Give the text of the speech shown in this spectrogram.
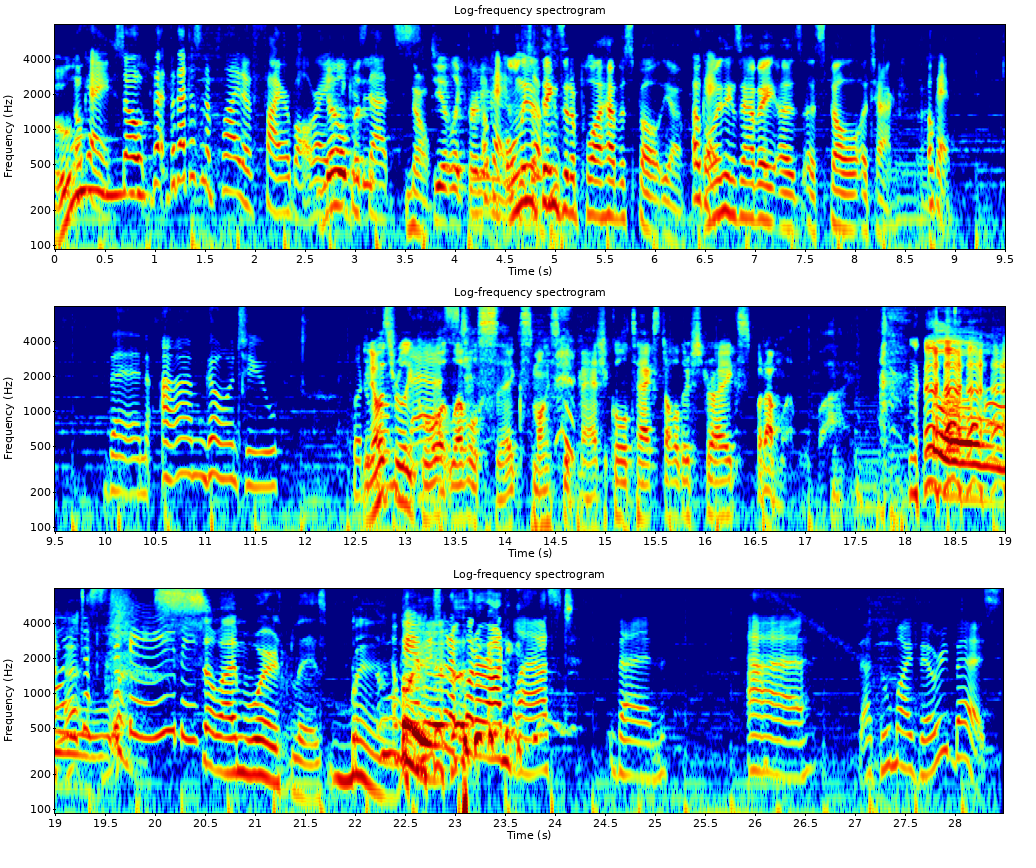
Ooh. Okay, so that but that doesn't apply to fireball, right? No, because but it- that's No. Do you have like burning? Okay. Only the So- things that apply have a spell. Yeah. Okay. Only things that have a, a, a spell attack. Okay. Then I'm going to put You know what's on really cool? At level six, monks get magical attacks to all their strikes, but I'm level five. Oh. you Just a baby. So I'm worthless. Boom. Okay, I'm just gonna put her on blast. Then, uh, I do my very best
